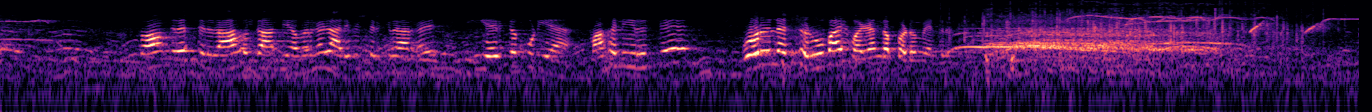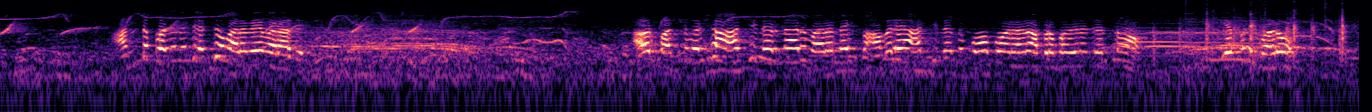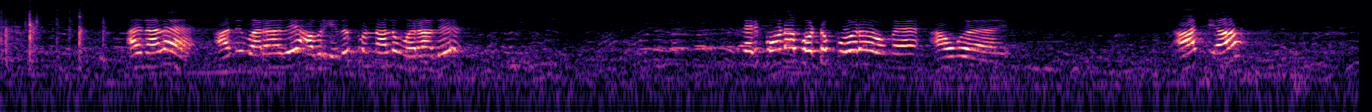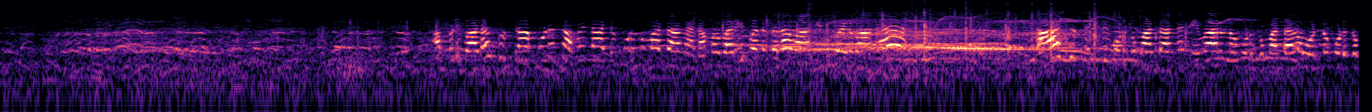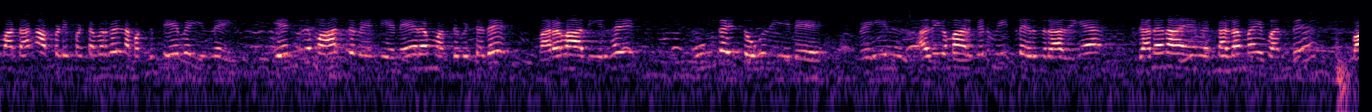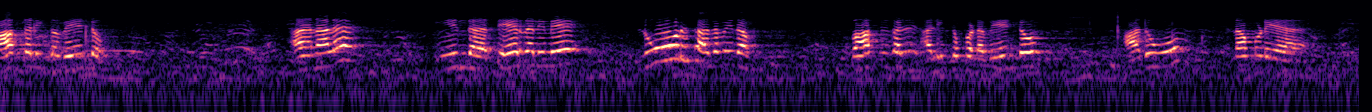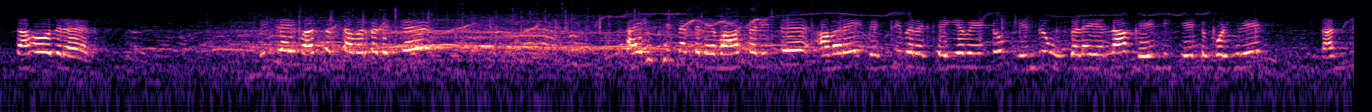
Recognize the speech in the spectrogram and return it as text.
காங்கிரஸ் திரு ராகுல் காந்தி அவர்கள் அறிவித்திருக்கிறார்கள் இங்க இருக்கக்கூடிய மகளிருக்கு ஒரு லட்சம் ரூபாய் வழங்கப்படும் என்று. அந்த பதினஞ்சு லட்சம் வரவே வராது. அவர் பத்து வருஷம் ஆட்சியில இருந்தாரு வரல. இப்ப அவரே ஆட்சியில இருந்து போக போறாரு. அப்புறம் பதினஞ்சு வருஷம் எப்படி வரும்? அதனால அது வராது. அவர் எதை சொன்னாலும் வராது. சரி போனா போட்டும் போறவங்க அவங்க ஆட்சியா அப்படி வட சுத்தா மாட்டாங்க நிவாரணம் கொடுக்க மாட்டாங்க ஒன்றும் கொடுக்க மாட்டாங்க அப்படிப்பட்டவர்கள் நமக்கு தேவையில்லை என்று மாற்ற வேண்டிய நேரம் வந்துவிட்டது. மறவாதீர்கள். உங்கள் தொகுதியிலே வெயில் அதிகமா இருக்குன்னு வீட்டுல இருந்துடாதீங்க ஜனநாயக கடமை வந்து வாக்களிக்க வேண்டும். அதனால இந்த தேர்தலிலே நூறு சதவீதம் வாக்குகள் அளிக்கப்பட வேண்டும். அதுவும் நம்முடைய சகோதரர் விஜய் வசந்த் அவர்களுக்கு கை சின்னத்திலே வாக்களித்து அவரை வெற்றி பெற செய்ய வேண்டும் என்று உங்களை எல்லாம் வேண்டி கேட்டுக்கொள்கிறேன். நன்றி.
